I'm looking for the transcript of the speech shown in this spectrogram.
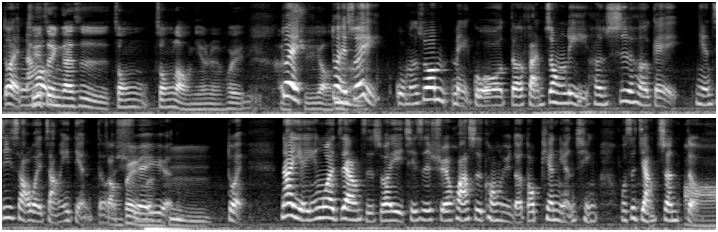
对，然后其实这应该是中中老年人会很对需要的。对，所以我们说美国的反重力很适合给年纪稍微长一点的学员。嗯对，那也因为这样子，所以其实学花式空语的都偏年轻。我是讲真的，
